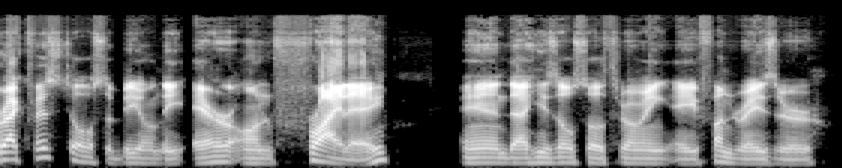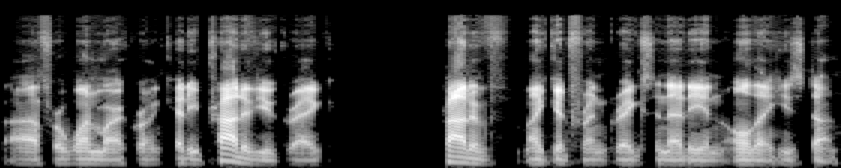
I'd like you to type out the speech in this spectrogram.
breakfast. He'll also be on the air on Friday. And uh, he's also throwing a fundraiser uh, for one Mark Ronchetti. Proud of you, Greg. Proud of my good friend Greg Zanetti and all that he's done.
